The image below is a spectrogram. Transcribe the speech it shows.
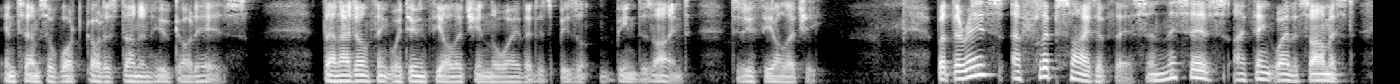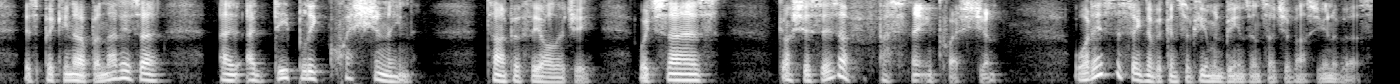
in terms of what God has done and who God is, then I don't think we're doing theology in the way that it's been designed to do theology. But there is a flip side of this, and this is, I think, where the psalmist is picking up, and that is a, a, a deeply questioning type of theology, which says, gosh, this is a fascinating question. What is the significance of human beings in such a vast universe?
